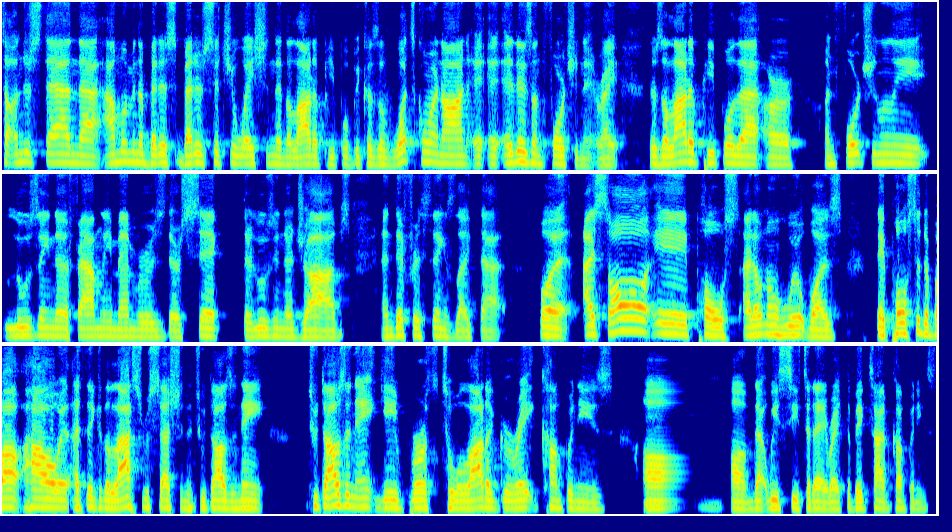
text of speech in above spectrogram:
to understand that I'm in a better better situation than a lot of people because of what's going on. It, it is unfortunate, right? There's a lot of people that are unfortunately losing their family members. They're sick. They're losing their jobs and different things like that. But I saw a post. I don't know who it was. They posted about how I think the last recession in 2008, 2008 gave birth to a lot of great companies um, um, that we see today, right? The big time companies.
